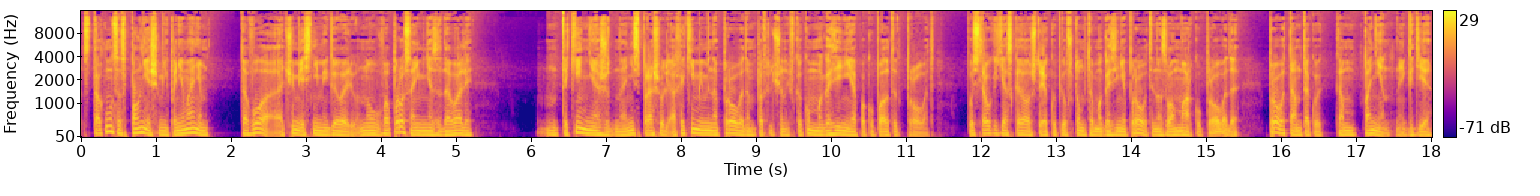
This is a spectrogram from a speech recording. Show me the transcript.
столкнулся с полнейшим непониманием того, о чем я с ними говорю. Но вопросы они мне задавали такие неожиданные. Они спрашивали, а каким именно проводом подключен, и в каком магазине я покупал этот провод. После того, как я сказал, что я купил в том-то магазине провод и назвал марку провода, провод там такой компонентный, где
